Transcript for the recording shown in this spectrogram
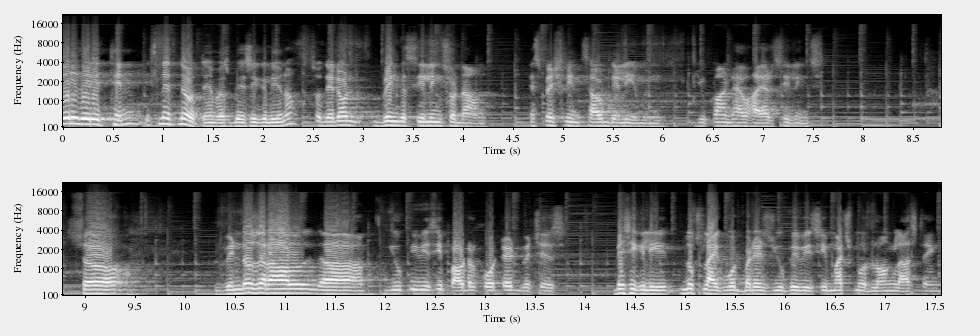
very very thin. It's hote hain basically you know. So they don't bring the ceiling so down especially in south delhi i mean you can't have higher ceilings. So windows are all uh, upvc powder coated which is basically looks like wood but it's upvc much more long lasting.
